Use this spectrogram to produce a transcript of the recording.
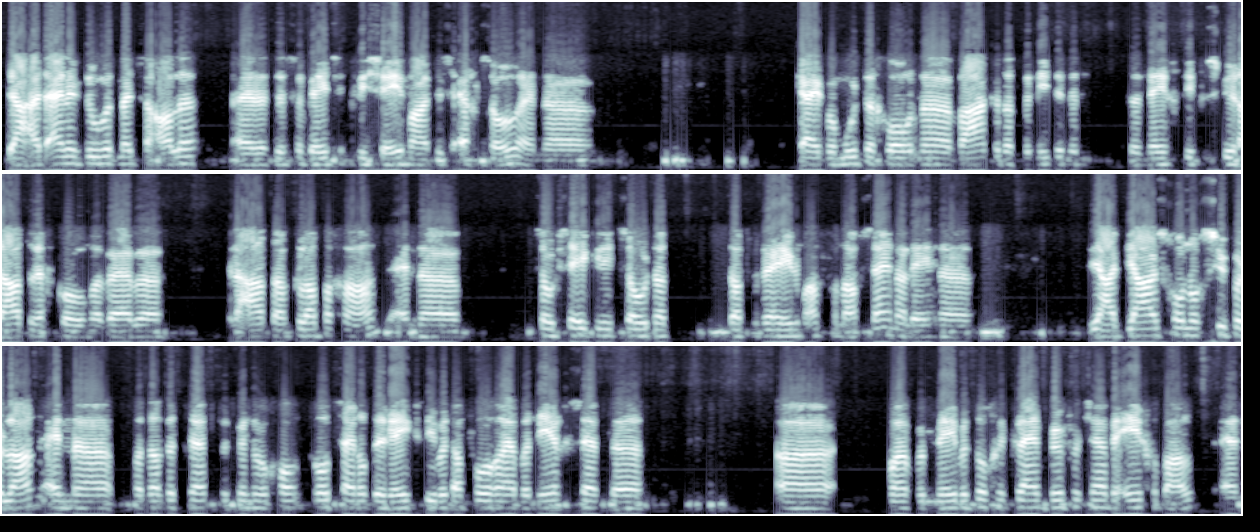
ja, uiteindelijk doen we het met z'n allen. En het is een beetje cliché, maar het is echt zo. En kijk, we moeten gewoon waken dat we niet in de, de, negatieve spiraal terechtkomen. We hebben een aantal klappen gehad. En uh, het is ook zeker niet zo dat, dat we er helemaal vanaf zijn. Alleen, ja, het jaar is gewoon nog super lang. En wat dat betreft kunnen we gewoon trots zijn op de reeks die we daarvoor hebben neergezet. waarmee we toch een klein buffertje hebben ingebouwd. En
